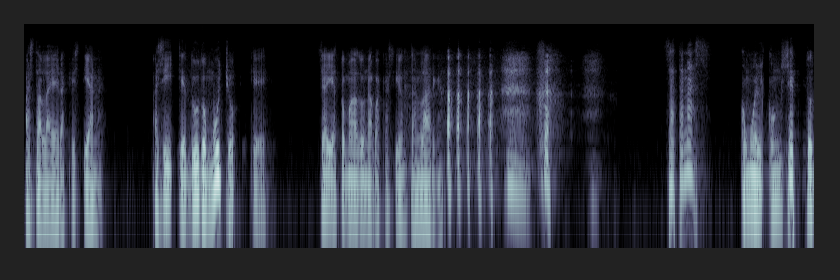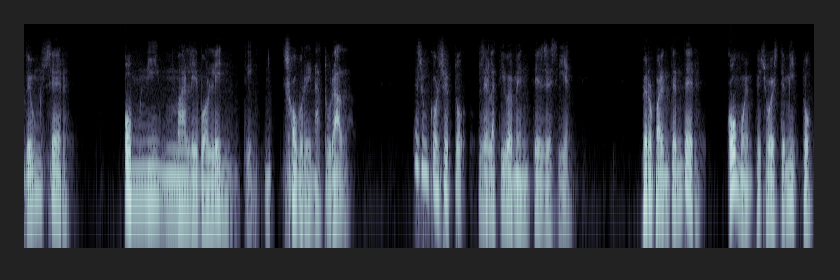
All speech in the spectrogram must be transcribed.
hasta la era cristiana. Así que dudo mucho que se haya tomado una vacación tan larga. Satanás, como el concepto de un ser omnimalevolente, sobrenatural, es un concepto relativamente reciente. Pero para entender cómo empezó este mito,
